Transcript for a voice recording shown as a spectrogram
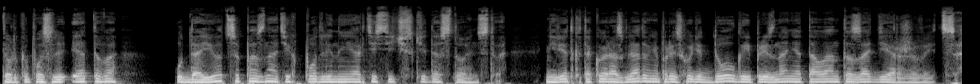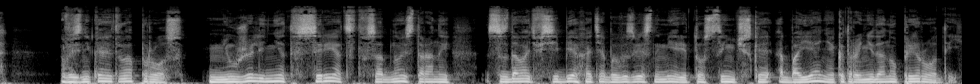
Только после этого удается познать их подлинные артистические достоинства. Нередко такое разглядывание происходит долго, и признание таланта задерживается. Возникает вопрос – Неужели нет средств, с одной стороны, создавать в себе хотя бы в известной мере то сценическое обаяние, которое не дано природой,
